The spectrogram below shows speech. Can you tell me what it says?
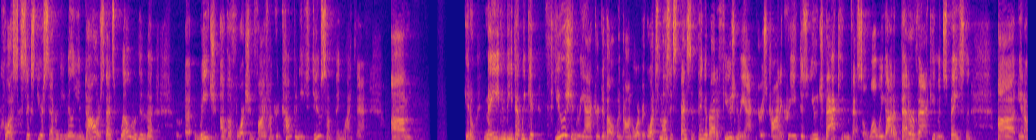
costs 60 or 70 million dollars. That's well within the reach of a Fortune 500 company to do something like that. Um, you know, may even be that we get fusion reactor development on orbit. What's the most expensive thing about a fusion reactor is trying to create this huge vacuum vessel. Well, we got a better vacuum in space than, uh, you know,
